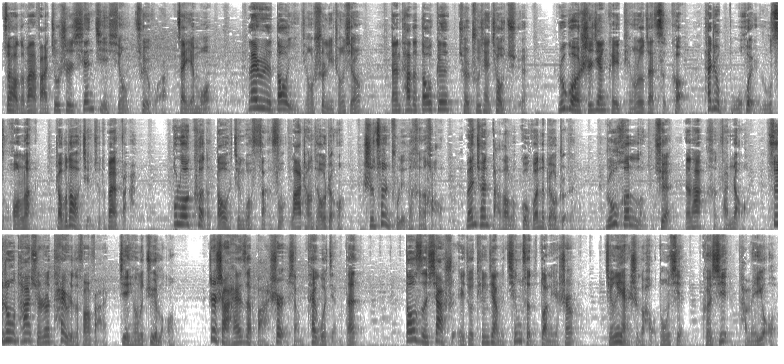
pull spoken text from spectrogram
最好的办法就是先进行淬火，再研磨。赖瑞的刀已经顺利成型，但他的刀根却出现翘曲。如果时间可以停留在此刻，他就不会如此慌乱，找不到解决的办法。布洛克的刀经过反复拉长调整，尺寸处理得很好，完全达到了过关的标准。如何冷却让他很烦恼。最终，他学着泰瑞的方法进行了聚冷。这傻孩子把事儿想得太过简单，刀子下水就听见了清脆的断裂声。经验是个好东西，可惜他没有。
